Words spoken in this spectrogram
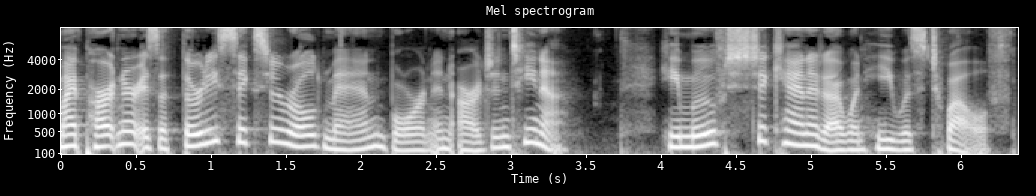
My partner is a 36 year old man born in Argentina. He moved to Canada when he was 12.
